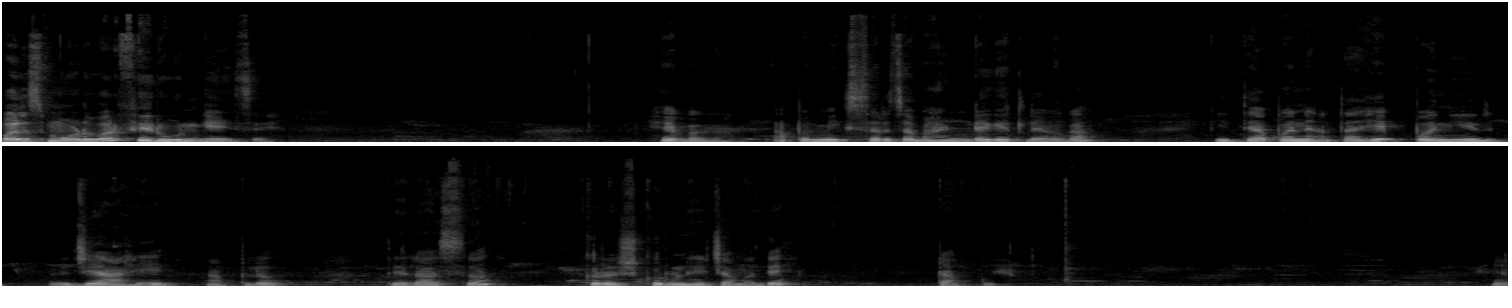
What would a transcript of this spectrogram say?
पल्स मोडवर फिरवून घ्यायचं आहे हे बघा आपण मिक्सरचं भांडं घेतलं आहे बघा. इथे आपण आता हे पनीर जे आहे आपलं त्याला असं क्रश करून ह्याच्यामध्ये टाकूया. हे.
